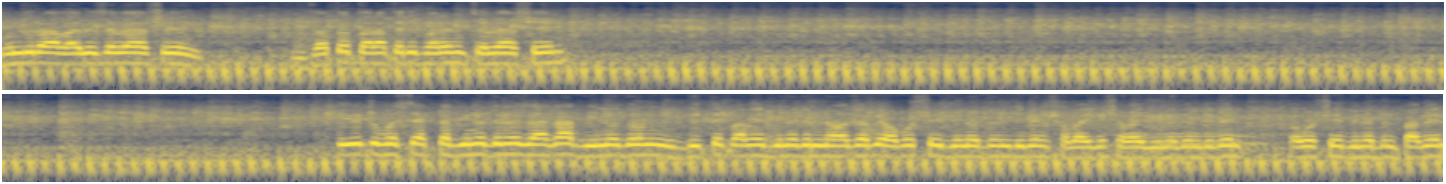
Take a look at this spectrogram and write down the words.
বন্ধুরা লাইভে চলে আসেন। যত তাড়াতাড়ি পারেন চলে আসেন। ইউটিউব হচ্ছে একটা বিনোদনের জায়গা। বিনোদন দিতে পারবে বিনোদন নেওয়া যাবে। অবশ্যই বিনোদন দিবেন। সবাইকে সবাই বিনোদন দিবেন। অবশ্যই বিনোদন পাবেন।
